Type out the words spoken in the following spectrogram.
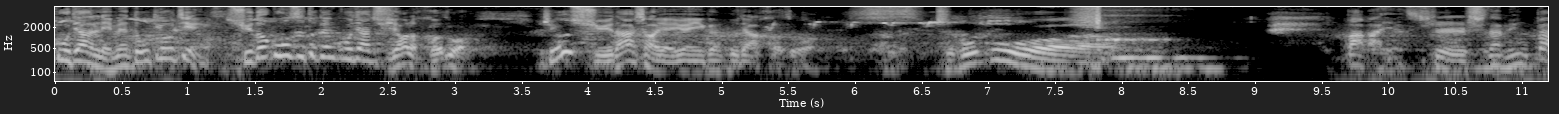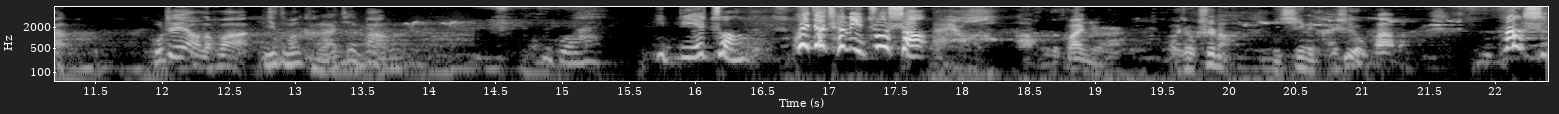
顾家的脸面都丢尽，许多公司都跟顾家取消了合作，只有许大少爷愿意跟顾家合作。只不过，爸爸也是实在没有办法。不这样的话，你怎么肯来见爸爸？顾国安，你别装了，快叫陈敏住手！哎呦，好，我的乖女儿，我就知道你心里还是有爸爸。放手！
